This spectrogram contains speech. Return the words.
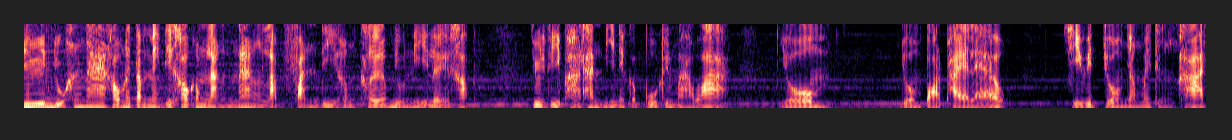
ยืนอยู่ข้างหน้าเขาในตำแหน่งที่เขากำลังนั่งหลับฝันดีเคลิ้มๆอยู่นี้เลยครับ อยู่ดีๆพระท่านนี้เนี่ยก็พูดขึ้นมาว่า โยม โยมปลอดภัยแล้ว ชีวิตโยมยังไม่ถึงคาด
